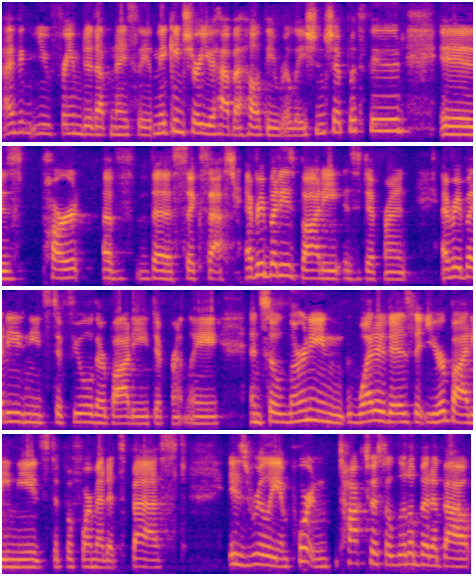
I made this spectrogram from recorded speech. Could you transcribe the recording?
I think you framed it up nicely. Making sure you have a healthy relationship with food is part of the success. Everybody's body is different. Everybody needs to fuel their body differently. And so learning what it is that your body needs to perform at its best is really important. Talk to us a little bit about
